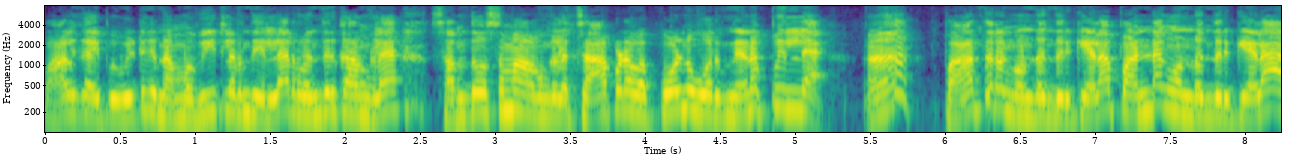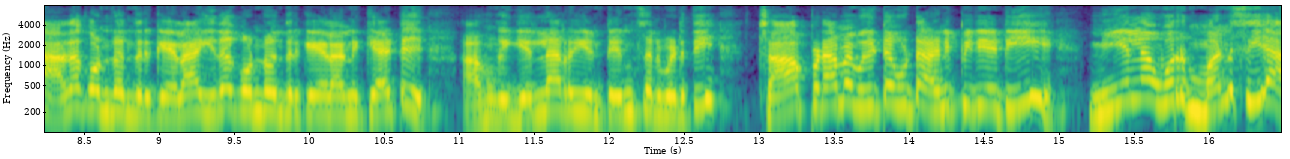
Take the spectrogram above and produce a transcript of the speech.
பால் காய்ப்பு வீட்டுக்கு நம்ம வீட்ல இருந்து எல்லாரும் வந்திருக்காங்களே சந்தோஷமா அவங்கள சாப்பிட வைப்போன்னு ஒரு நினைப்பு இல்ல? பாத்திரம் கொண்டு வந்திருக்கேளா? பண்டம் கொண்டு வந்திருக்கேளா? அதை கொண்டு வந்திருக்கேளா? இதை கொண்டு வந்திருக்கேளான்னு கேட்டு அவங்க எல்லாரையும் டென்ஷன் படுத்தி சாப்பிடாம வீட்டை விட்டு அனுப்பிடியேட்டி நீ எல்லாம் ஒரு மனுஷியா?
